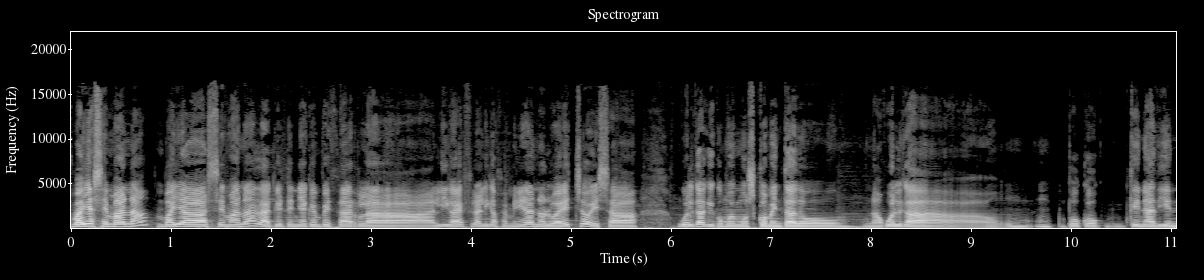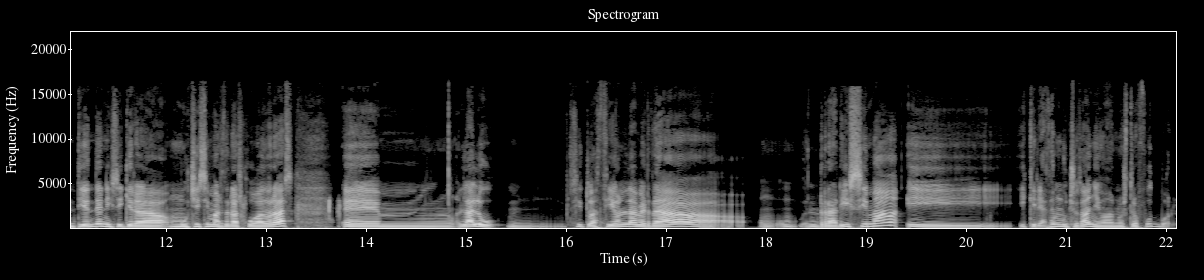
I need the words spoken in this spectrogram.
vaya semana, vaya semana la que tenía que empezar la Liga F, la Liga Femenina, no lo ha hecho. Esa huelga que, como hemos comentado, una huelga un, poco que nadie entiende, ni siquiera muchísimas de las jugadoras. Eh, Lalu, situación, la verdad, rarísima y, y que le hace mucho daño a nuestro fútbol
